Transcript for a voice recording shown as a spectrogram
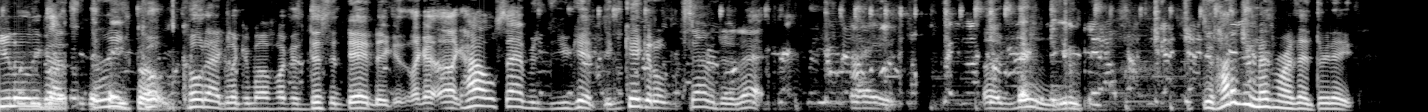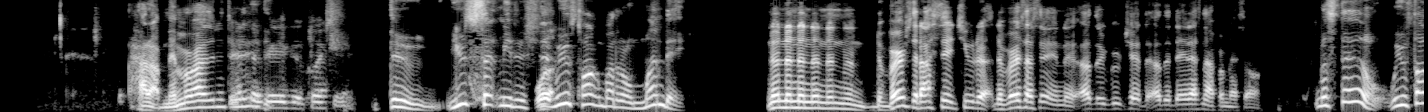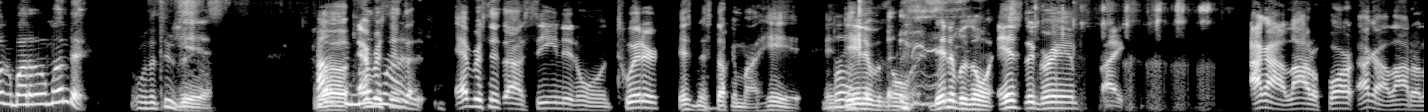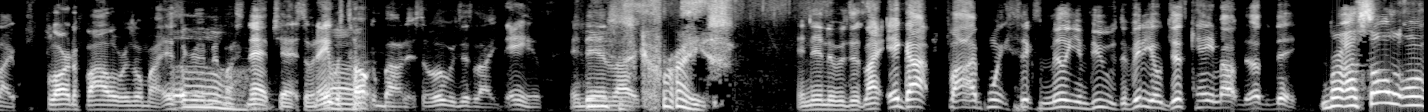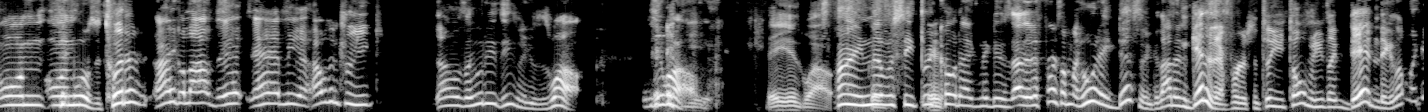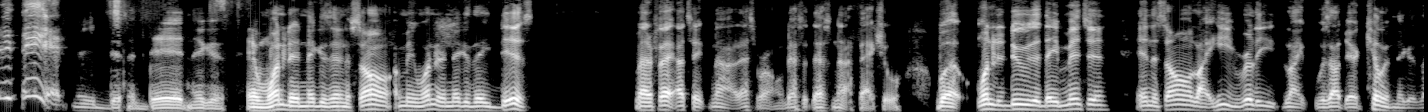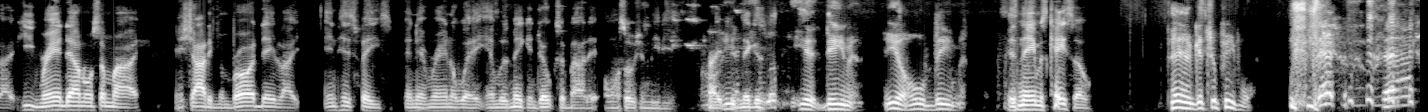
You literally got three Kodak looking motherfuckers dissing dead niggas. Like, uh, like how savage do you get? You can't get no savager than that. Like, dude, dude, how did you mesmerize that in three days? How did I memorize it in three That's a days? very good question. Dude, you sent me this shit. What? We was talking about it on Monday. No, no, no, no, no, no. The verse that I sent you, the, the verse I sent in the other group chat the other day, that's not from that song. But still, we was talking about it on Monday. Or was it Tuesday? Yeah. How Well, ever since it? ever since I seen it on Twitter, it's been stuck in my head. And Bro. then it was on then it was on Instagram. Like I got a lot of far I got a lot of like Florida followers on my Instagram and my Oh. Snapchat. So they was talking about it. So it was just like, damn. And then Jesus like Christ. and then it was just like it got 5.6 million views. The video just came out the other day. Bro, I saw it on on on what was it, Twitter? I ain't gonna lie, it, had me. I was intrigued. I was like, "Who these these niggas is wild? They wild." They is wild. I ain't never see three Kodak niggas. I, at first, I'm like, "Who are they dissing?" Because I didn't get it at first until you told me he's like dead niggas. I'm like, "They dead." They dissing dead niggas. And one of the niggas in the song, I mean, one of the niggas they dissed. Matter of fact, I take nah, that's wrong. That's that's not factual. But one of the dudes that they mentioned in the song, like he really like was out there killing niggas. Like he ran down on somebody and shot him in broad daylight in his face and then ran away and was making jokes about it on social media. Oh, like he, the niggas he a demon. He a whole demon. his name is Queso. Damn, get your people. That, that,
